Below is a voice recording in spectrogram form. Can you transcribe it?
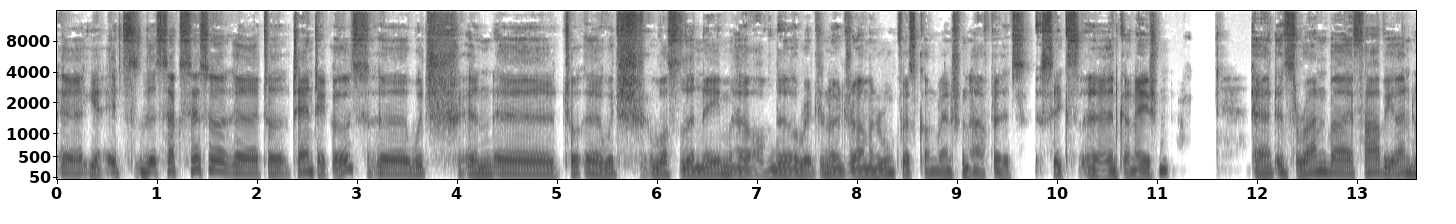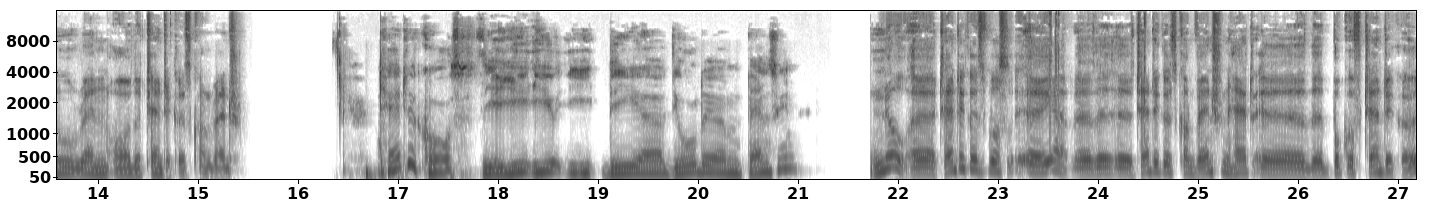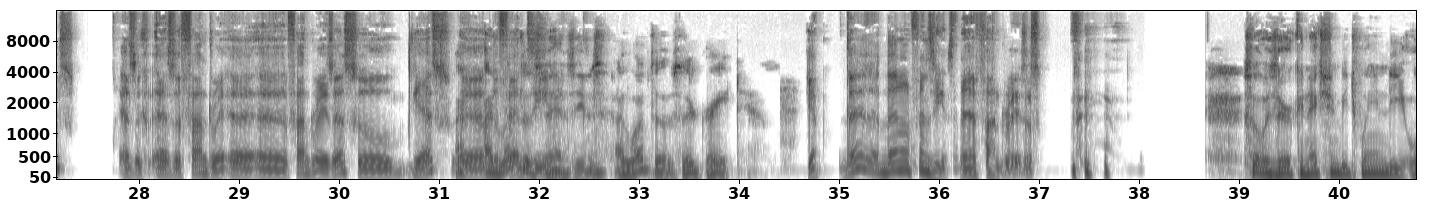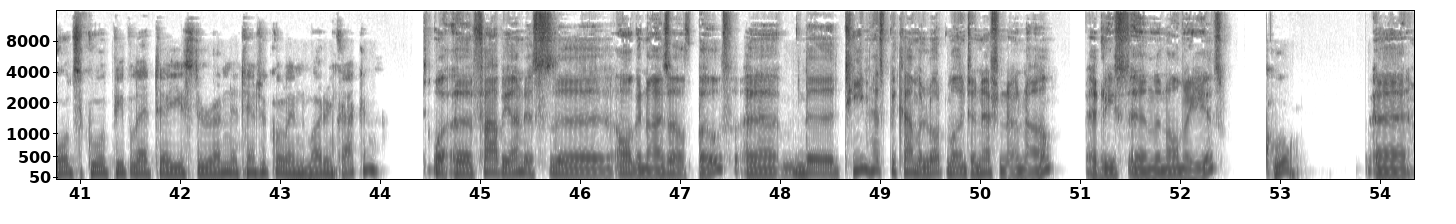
Uh, yeah, it's the successor uh, to Tentacles, uh, which in, uh, to, uh, which was the name uh, of the original German RuneQuest convention after its sixth uh, incarnation, and it's run by Fabian, who ran all the Tentacles convention. Tentacles. The you, you, the uh, the old um, fanzine. No, uh, Tentacles was uh, yeah. Uh, the uh, Tentacles convention had uh, the Book of Tentacles as a as a fundra- uh, fundraiser. So yes, I, uh, I the love those fanzines. I love those. They're great. Yep, they're, they're not fanzines; they're fundraisers. So, is there a connection between the old school people that uh, used to run the Tentacle and the Modern Kraken? Well, uh, Fabian is the organizer of both. Uh, the team has become a lot more international now, at least in the normal years. Cool. Uh,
